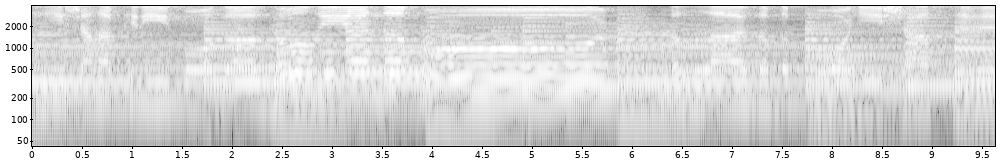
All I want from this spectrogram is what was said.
He shall have pity for the lowly and the poor. The lives of the poor he shall save.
